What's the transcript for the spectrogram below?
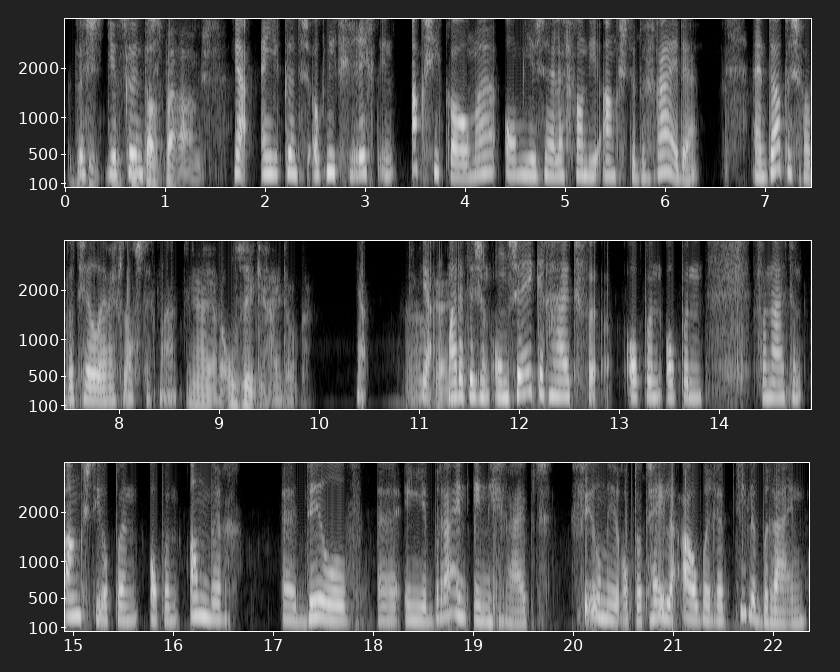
Dus je kunt, tastbare angst. ja, en je kunt dus ook niet gericht in actie komen om jezelf van die angst te bevrijden. En dat is wat het heel erg lastig maakt. Ja, ja, de onzekerheid ook. Ja. Maar dat is een onzekerheid op een, op een, vanuit een angst die op een, op een ander eh, deel eh, in je brein ingrijpt. Veel meer op dat hele oude reptiele brein.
